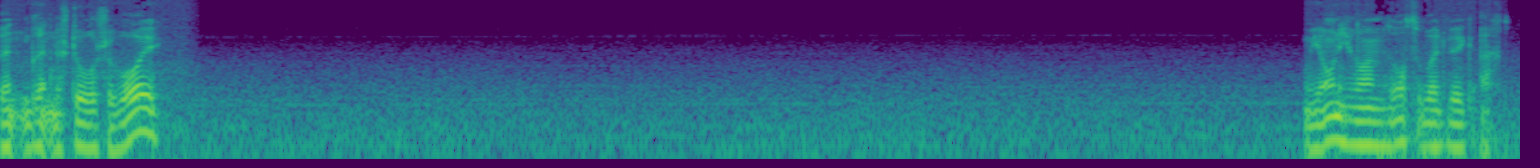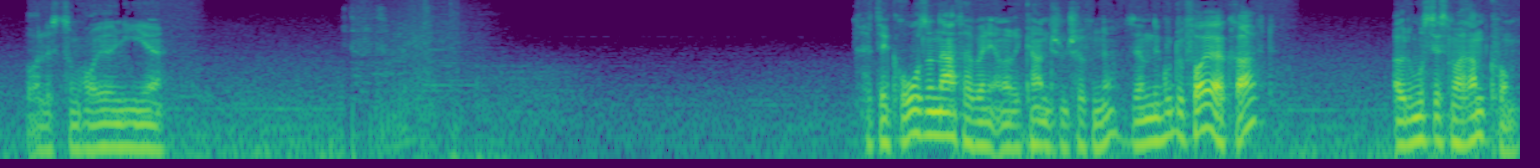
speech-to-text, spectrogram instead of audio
Hinten brennt eine storische Woi. Komm ich auch nicht ran, ist auch so weit weg. Ach, alles zum Heulen hier. Das ist der große Nachteil bei den amerikanischen Schiffen, ne? Sie haben eine gute Feuerkraft, aber du musst erst mal rankommen.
